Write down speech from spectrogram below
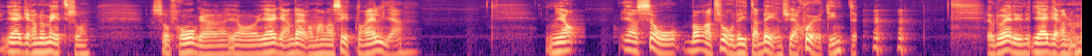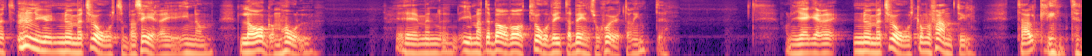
jägare nummer ett så, så frågar jag jägaren där om han har sett några älgar. Ja, jag såg bara två vita ben så jag sköt inte. Och då är det ju jägare nummer, nummer två som passerar inom lagom håll. Eh, men i och med att det bara var två vita ben så sköt han inte. Och när jägare nummer två kommer fram till tallklinten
